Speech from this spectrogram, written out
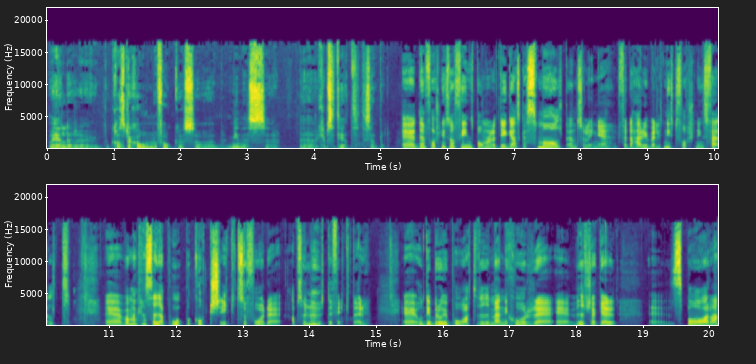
vad gäller eh, koncentration och fokus och minneskapacitet till exempel? Eh, den forskning som finns på området det är ganska smalt än så länge för det här är ju väldigt nytt forskningsfält. Eh, vad man kan säga på, på kort sikt så får det absolut effekter. Eh, och det beror ju på att vi människor eh, eh vi försöker eh, spara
